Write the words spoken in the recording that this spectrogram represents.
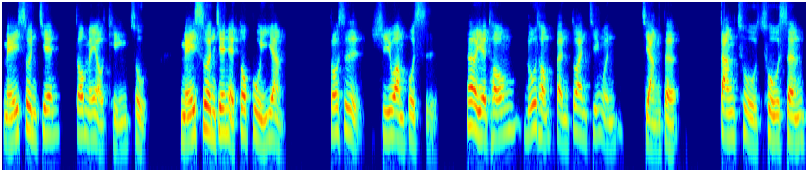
每一瞬间都没有停住，每一瞬间也都不一样，都是虚妄不实。那也同如同本段经文讲的，当处出生，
